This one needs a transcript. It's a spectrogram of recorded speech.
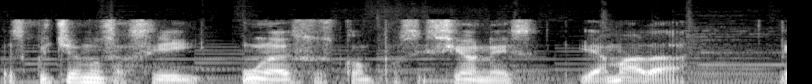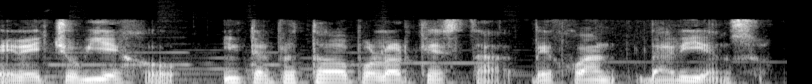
Escuchemos así una de sus composiciones llamada Derecho Viejo, interpretado por la orquesta de Juan D'Arienzo.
